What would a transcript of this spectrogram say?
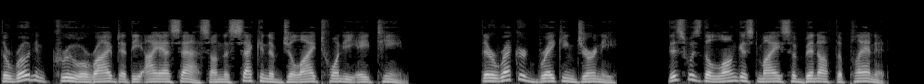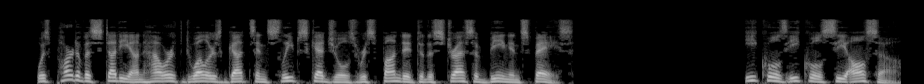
The rodent crew arrived at the ISS on the 2nd of July 2018. Their record-breaking journey—this was the longest mice have been off the planet—was part of a study on how Earth dwellers' guts and sleep schedules responded to the stress of being in space. See also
